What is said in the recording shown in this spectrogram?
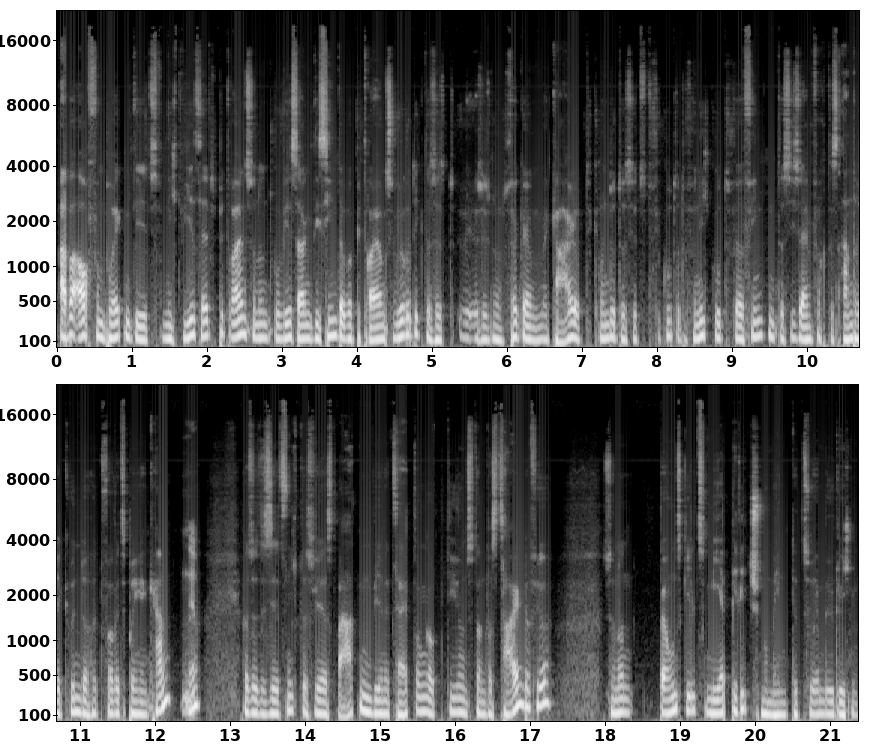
Aber auch von Projekten, die jetzt nicht wir selbst betreuen, sondern wo wir sagen, die sind aber betreuungswürdig. Das heißt, es ist mir vollkommen egal, ob die Gründer das jetzt für gut oder für nicht gut finden. Das ist einfach, dass andere Gründer halt vorwärts bringen kann. Ja. Also das ist jetzt nicht, dass wir erst warten wie eine Zeitung, ob die uns dann was zahlen dafür, sondern bei uns gilt es, mehr Bridge-Momente zu ermöglichen.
